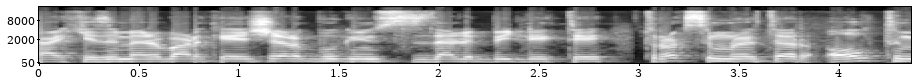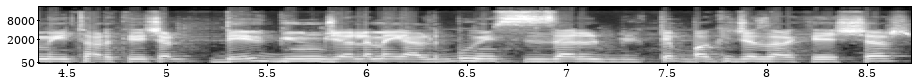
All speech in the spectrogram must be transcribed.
Herkese merhaba arkadaşlar. Bugün sizlerle birlikte Truck Simulator Ultimate arkadaşlar dev güncelleme geldi. Bugün sizlerle birlikte bakacağız arkadaşlar.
